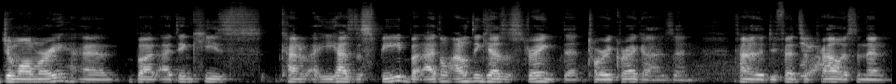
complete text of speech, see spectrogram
Jamal Murray. And but I think he's kind of he has the speed, but I don't. I don't think he has the strength that Torrey Craig has, and kind of the defensive yeah. prowess. And then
